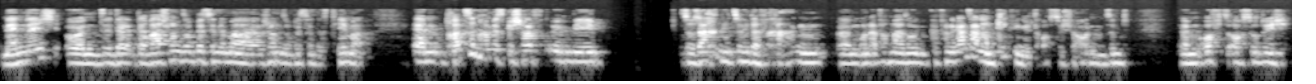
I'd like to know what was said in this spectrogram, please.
männlich und da, da war schon so ein bisschen immer schon so ein bisschen das Thema. Ähm, trotzdem haben wir es geschafft, irgendwie so Sachen zu hinterfragen ähm, und einfach mal so von einem ganz anderen Blickwinkel drauf zu schauen und sind ähm, oft auch so durch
